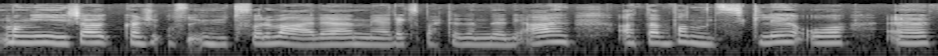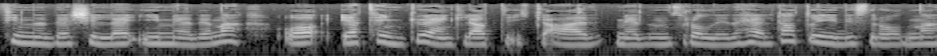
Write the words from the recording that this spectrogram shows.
mange gir seg kanskje også ut for å være mer eksperter enn det de er. At det er vanskelig å eh, finne det skillet i mediene. Og jeg tenker jo egentlig at det ikke er medienes rolle i det hele tatt å gi disse rådene.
